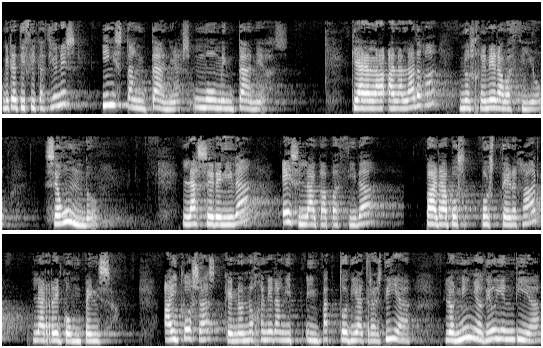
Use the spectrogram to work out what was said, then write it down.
gratificaciones instantáneas, momentáneas que a la, larga nos genera vacío. Segundo, la serenidad es la capacidad para postergar la recompensa. Hay cosas que no nos generan impacto día tras día. Los niños de hoy en día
